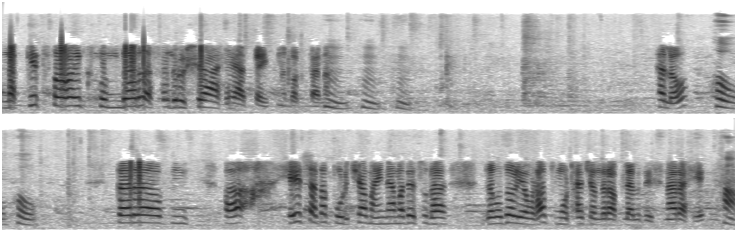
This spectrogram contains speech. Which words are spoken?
नक्कीच तो एक सुंदर असं दृश्य आहे आता इथनं बघताना. हॅलो हो हो तर हेच आता पुढच्या महिन्यामध्ये सुद्धा जवळजवळ एवढाच मोठा चंद्र आपल्याला दिसणार आहे हा.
